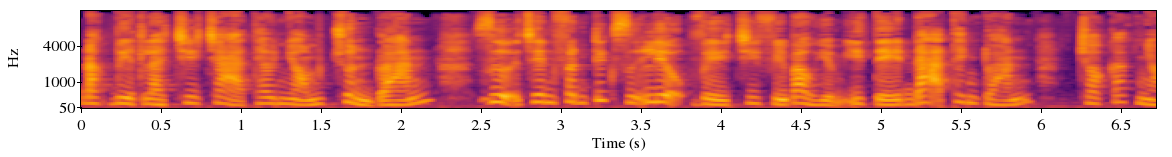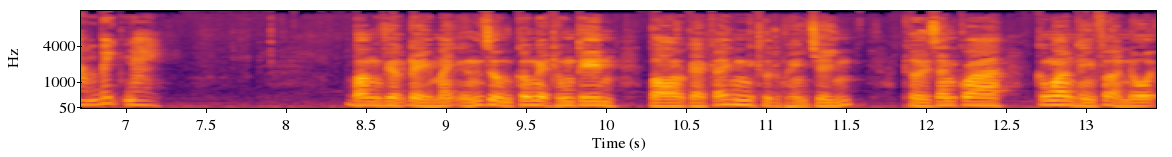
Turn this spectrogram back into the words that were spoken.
đặc biệt là chi trả theo nhóm chuẩn đoán dựa trên phân tích dữ liệu về chi phí bảo hiểm y tế đã thanh toán cho các nhóm bệnh này. Bằng việc đẩy mạnh ứng dụng công nghệ thông tin vào cải cách thủ tục hành chính, thời gian qua, Công an thành phố Hà Nội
